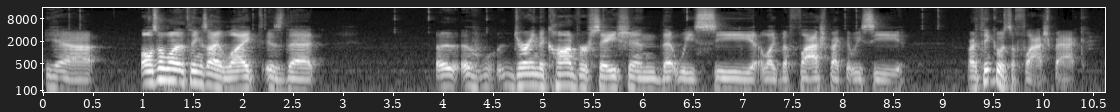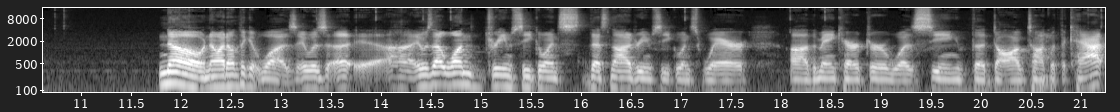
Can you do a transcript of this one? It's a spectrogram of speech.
yeah. Also, one of the things I liked is that uh, during the conversation that we see, like the flashback that we see, or I think it was a flashback. No, no, I don't think it was. It was uh, uh, it was that one dream sequence that's not a dream sequence where uh, the main character was seeing the dog talk with the cat.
